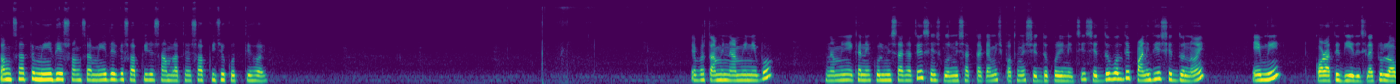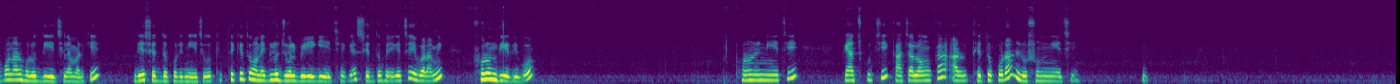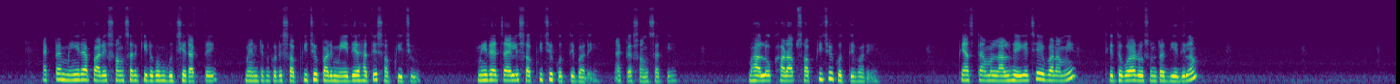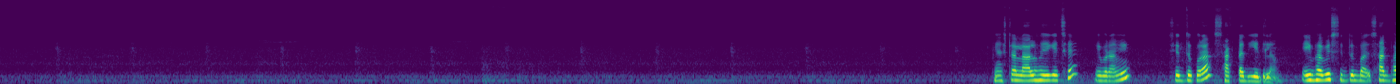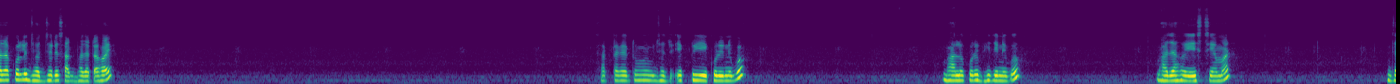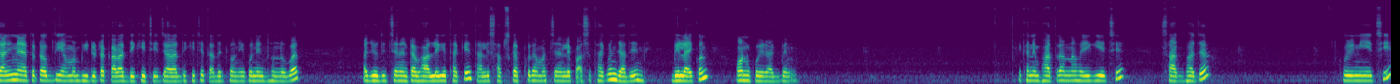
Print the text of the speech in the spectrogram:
সংসার তো মেয়েদের সংসার, মেয়েদেরকে সব কিছু সামলাতে হয় সব কিছু করতে হয়। এবার আমি নামিয়ে নেব। নামিয়ে এখানে কলমি শাক আছে, সেই কলমি শাকটাকে আমি প্রথমে সেদ্ধ করে নিচ্ছি। সেদ্ধ বলতে পানি দিয়ে সেদ্ধ নয়, এমনি কড়াতে দিয়ে দিয়েছিলাম। একটু লবণ আর হলুদ দিয়েছিলাম আর কি, দিয়ে সেদ্ধ করে নিয়েছি। ওর থেকে তো অনেকগুলো জল বেরিয়ে গিয়েছে সেদ্ধ হয়ে গেছে। এবার আমি ফোড়ন দিয়ে দিব। ফোড়নে নিয়েছি পেঁয়াজ কুচি, কাঁচা লঙ্কা আর থেতো করা রসুন নিয়েছি। একটা মেয়েরা পারে সংসার কীরকম গুছিয়ে রাখতে মেনটেন করে সব কিছু পারে মেয়েদের হাতে সব কিছু মেয়েরা চাইলে সব কিছু করতে পারে একটা সংসারকে। ভালো, খারাপ সব কিছুই করতে পারে। পেঁয়াজটা আমার লাল হয়ে গেছে, এবার আমি থেতো করা রসুনটা দিয়ে দিলাম। পেঁয়াজটা লাল হয়ে গেছে, এবার আমি সেদ্ধ করা শাকটা দিয়ে দিলাম। এইভাবে সিদ্ধ শাক ভাজা করলে ঝরঝরে শাক ভাজাটা হয়। শাকটাকে একটু একটু ইয়ে করে নেব। ভালো করে ভেজে নেব। ভাজা হয়ে এসছে আমার। জানি না এতটা অবধি আমার ভিডিওটা কারা দেখেছে, যারা দেখেছে তাদেরকে অনেক অনেক ধন্যবাদ। আর যদি চ্যানেলটা ভালো লেগে থাকে, তাহলে সাবস্ক্রাইব করে আমার চ্যানেলের পাশে থাকবেন, যাদের বেল আইকন অন করে রাখবেন। এখানে ভাত রান্না হয়ে গিয়েছে, শাক ভাজা করে নিয়েছি।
